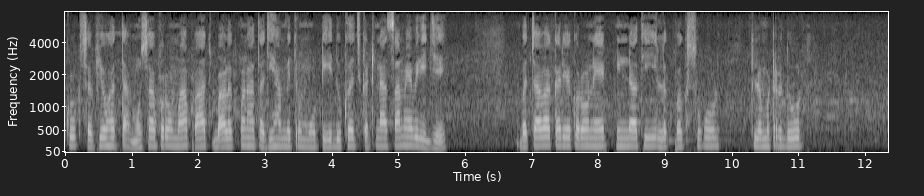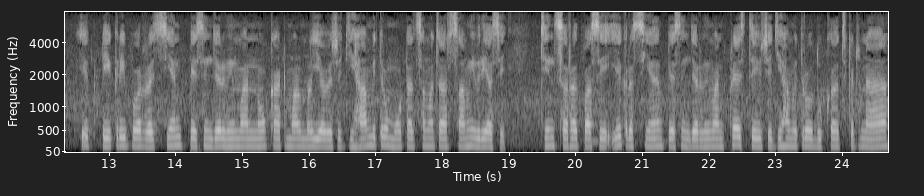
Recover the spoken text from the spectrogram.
કુક સભ્યો હતા. મુસાફરોમાં પાંચ બાળક પણ હતા, જે હા મિત્રો મોટી દુઃખદ ઘટના સામે આવી રહી છે. બચાવવા કાર્યકરોને ટિંડાથી લગભગ સોળ કિલોમીટર દૂર એક ટેકરી પર રશિયન પેસેન્જર વિમાનનો કાટમાળ મળી આવ્યો છે. જી હા, મિત્રો, મોટા સમાચાર સામે રહ્યા છે. ચીન સરહદ પાસે એક રશિયન પેસેન્જર વિમાન ક્રેશ થયું છે. જી હા, મિત્રો, દુઃખદ ઘટના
